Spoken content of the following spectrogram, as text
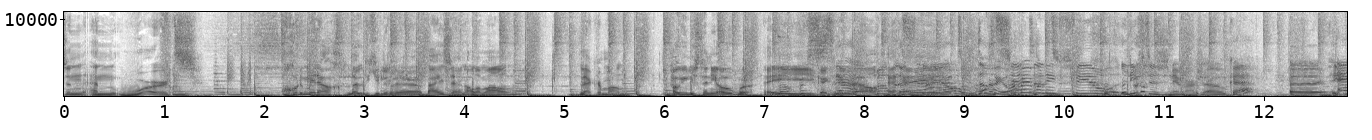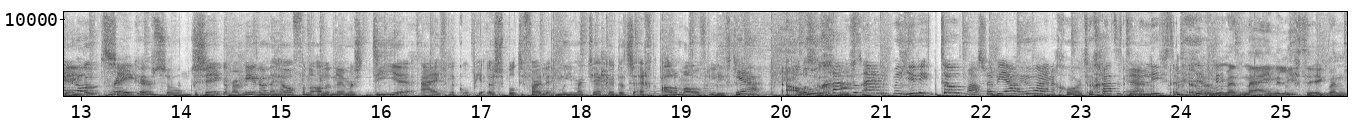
En Words. Goedemiddag, leuk dat jullie erbij zijn allemaal. Lekker man. Oh, jullie staan niet open. Hey, kijk nu wel. Hey. Dat je hoor helemaal niet veel liefdesnummers ook, hè? Eh, ik En denk ook dat break-up songs. Zeker, maar meer dan de helft van alle nummers die je eigenlijk op je Spotify legt, moet je maar checken. Dat is echt allemaal over de liefde. Ja. alles Hoe over de gaat liefde. het eigenlijk met jullie? Thomas, we hebben jou heel weinig gehoord. Hoe gaat het in Ja. de liefde met jou? Met mij in de liefde. Ik ben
